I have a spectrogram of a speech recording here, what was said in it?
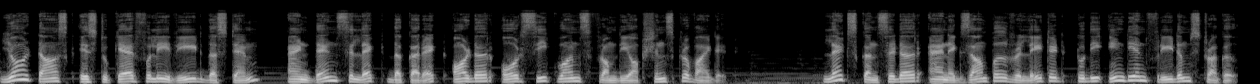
Your task is to carefully read the stem and then select the correct order or sequence from the options provided. Let's consider an example related to the Indian freedom struggle.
